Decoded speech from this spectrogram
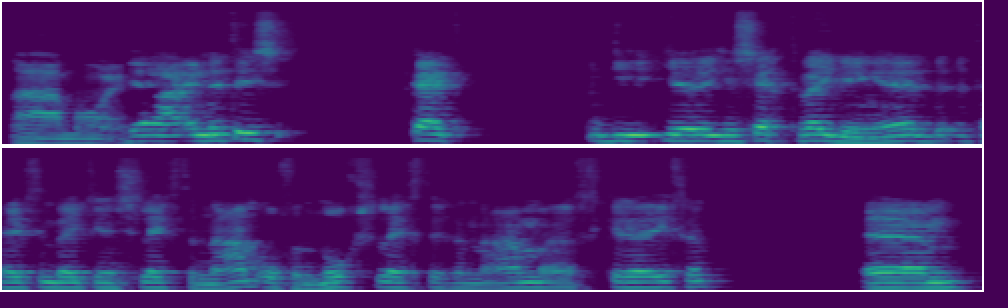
Ah, mooi. Ja, en het is... Kijk, die, je, je zegt twee dingen. Hè? Het heeft een beetje een slechte naam of een nog slechtere naam gekregen. Um,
